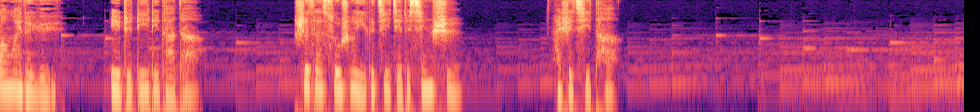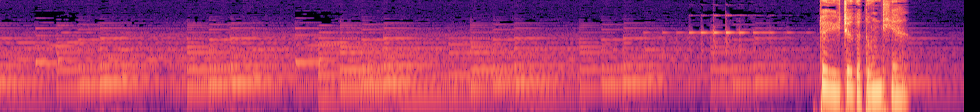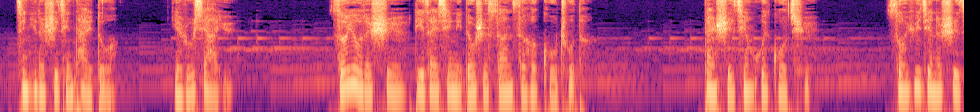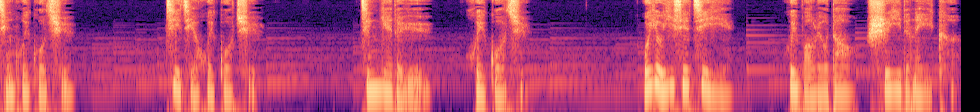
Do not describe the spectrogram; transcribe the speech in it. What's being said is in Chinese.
窗外的雨一直滴滴答答，是在诉说一个季节的心事，还是其他？对于这个冬天，今天的事情太多，也如下雨。所有的事滴在心里都是酸涩和苦楚的。但时间会过去，所遇见的事情会过去，季节会过去，今夜的雨会过去。唯有一些记忆，会保留到失忆的那一刻。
